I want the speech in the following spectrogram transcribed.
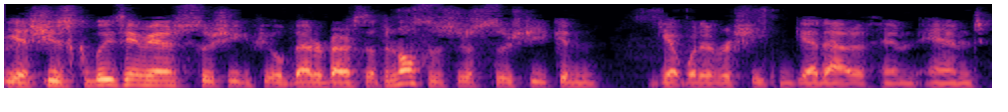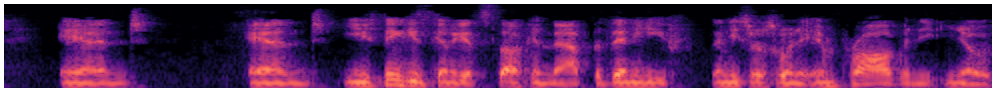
yeah, she's completely taking advantage so she can feel better about herself, and also just so she can get whatever she can get out of him. And and and you think he's going to get stuck in that, but then he then he starts going to improv, and you know,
